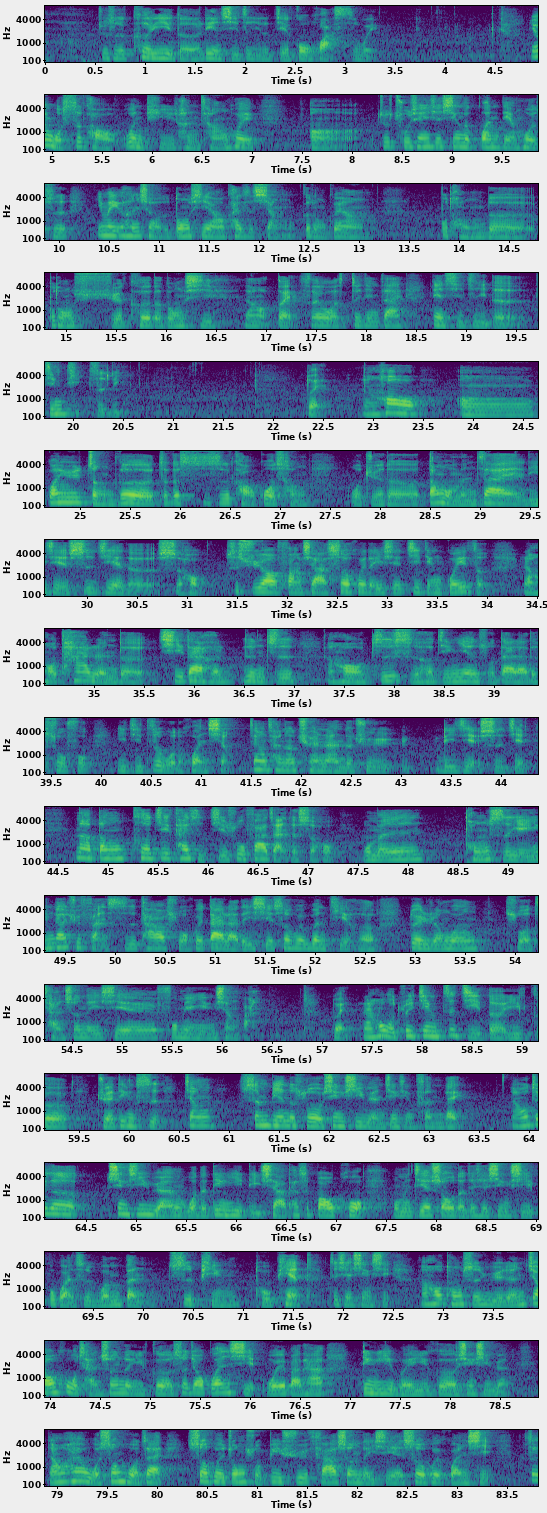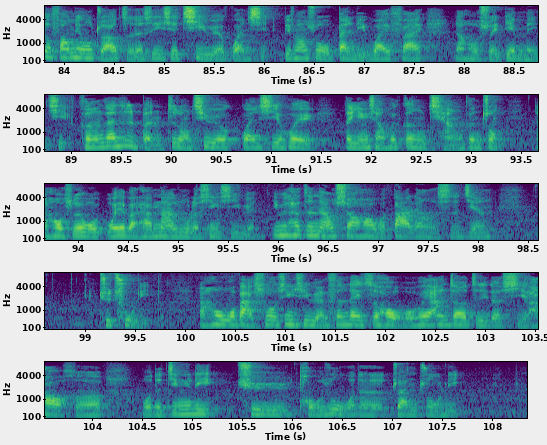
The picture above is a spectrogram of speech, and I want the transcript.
就是刻意的练习自己的结构化思维，因为我思考问题很常会，呃，就出现一些新的观点，或者是因为一个很小的东西，然后开始想各种各样不同的不同学科的东西，然后对，所以我最近在练习自己的晶体智力，对，然后嗯，关于整个这个思考过程。我觉得，当我们在理解世界的时候，是需要放下社会的一些既定规则，然后他人的期待和认知，然后知识和经验所带来的束缚，以及自我的幻想，这样才能全然的去理解世界。那当科技开始急速发展的时候，我们同时也应该去反思它所会带来的一些社会问题和对人文所产生的一些负面影响吧。对，然后我最近自己的一个决定是将身边的所有信息源进行分类，然后这个信息源我的定义底下，它是包括我们接收的这些信息，不管是文本、视频、图片这些信息，然后同时与人交互产生的一个社交关系，我也把它定义为一个信息源，然后还有我生活在社会中所必须发生的一些社会关系。这个方面，我主要指的是一些契约关系，比方说我办理 WiFi，然后水电煤气，可能在日本这种契约关系会的影响会更强更重，然后所以我我也把它纳入了信息源，因为它真的要消耗我大量的时间去处理的。然后我把所有信息源分类之后，我会按照自己的喜好和我的精力去投入我的专注力，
